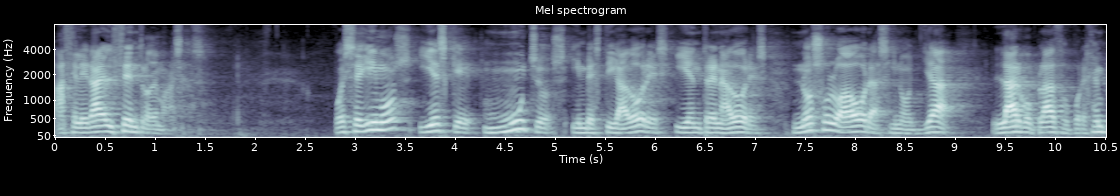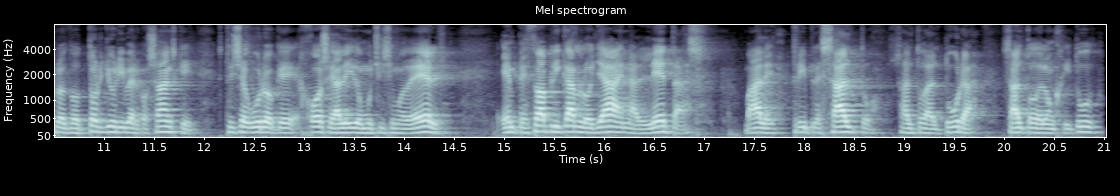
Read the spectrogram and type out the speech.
acelerar el centro de masas. Pues seguimos, y es que muchos investigadores y entrenadores, no solo ahora, sino ya largo plazo, por ejemplo, el doctor Yuri Berkosansky, estoy seguro que José ha leído muchísimo de él, empezó a aplicarlo ya en atletas, ¿vale? Triple salto, salto de altura, salto de longitud,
